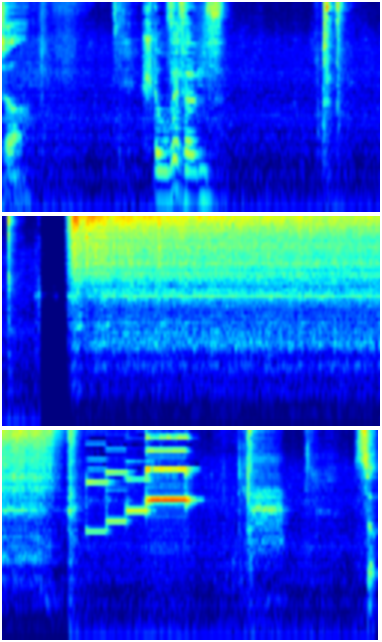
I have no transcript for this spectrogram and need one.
So. Stufe 5. So.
